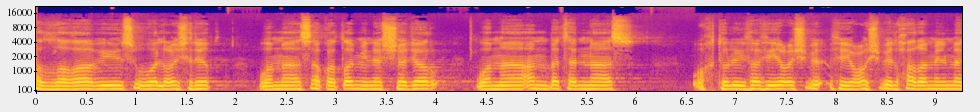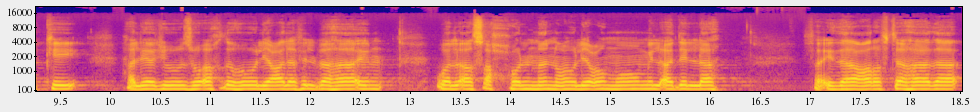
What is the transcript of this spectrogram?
الضغابيس والعشرق وما سقط من الشجر وما أنبت الناس. واختلف في عشب, في عشب الحرم المكي هل يجوز أخذه لعلف البهائم؟ والأصح المنع لعموم الأدلة. فإذا عرفت هذا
